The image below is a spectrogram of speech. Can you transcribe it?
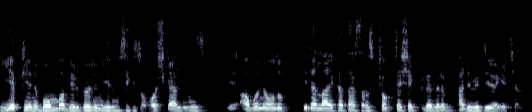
Yepyeni bomba bir bölüm 28'e hoş geldiniz. Ee, abone olup bir de like atarsanız çok teşekkür ederim. Hadi videoya geçelim.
